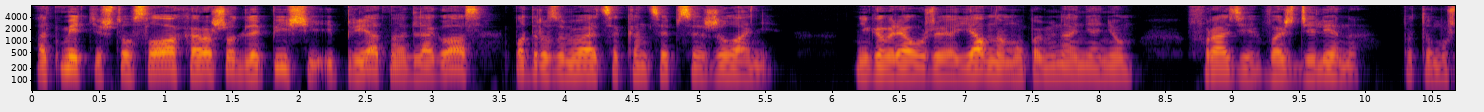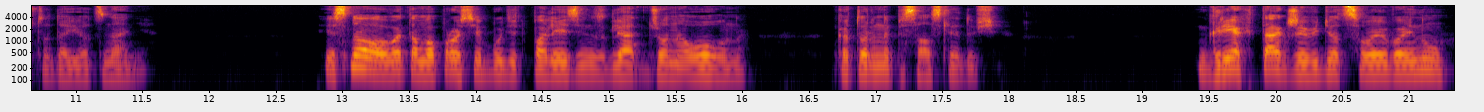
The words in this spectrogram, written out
Отметьте, что в словах «хорошо для пищи» и «приятно для глаз» подразумевается концепция желаний не говоря уже о явном упоминании о нем в фразе «вожделенно», потому что дает знания. И снова в этом вопросе будет полезен взгляд Джона Оуэна, который написал следующее. Грех также ведет свою войну,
